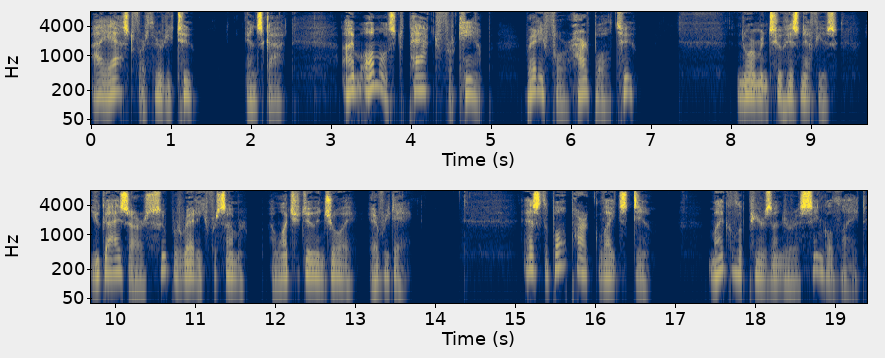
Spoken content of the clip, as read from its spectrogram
I asked for 32. And Scott, I'm almost packed for camp, ready for hardball too. Norman to his nephews, you guys are super ready for summer. I want you to enjoy every day. As the ballpark lights dim, Michael appears under a single light,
